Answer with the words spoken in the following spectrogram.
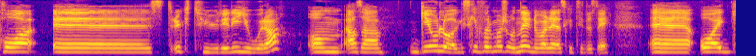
på uh, strukturer i jorda. Om altså geologiske formasjoner, det var det jeg skulle til å si. Eh, og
